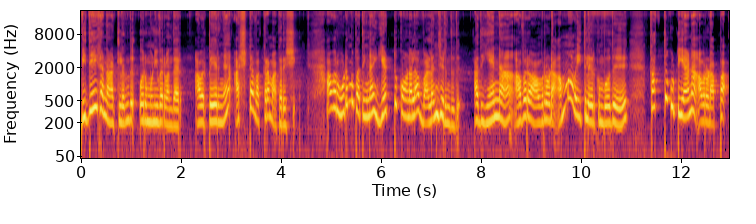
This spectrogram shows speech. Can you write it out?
விதேக நாட்டிலேருந்து ஒரு முனிவர் வந்தார். அவர் பேருங்க அஷ்டவக்ர மகரிஷி. அவர் உடம்பு பார்த்திங்கன்னா எட்டு கோணலாக வளைஞ்சிருந்தது. அது ஏன்னா அவர் அவரோட அம்மா வயிற்றில் இருக்கும்போது கத்துக்குட்டியான அவரோட அப்பா.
